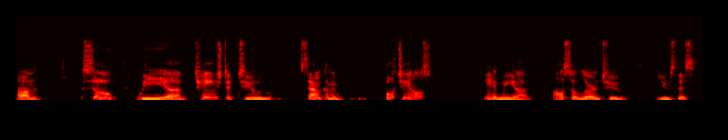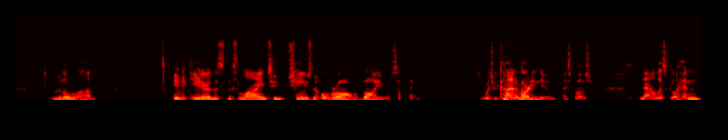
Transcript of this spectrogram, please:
Um, so we uh, changed it to sound coming both channels, and we uh, also learned to use this little uh, indicator, this this line to change the overall volume of something, which we kind of already knew, I suppose. Now let's go ahead and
